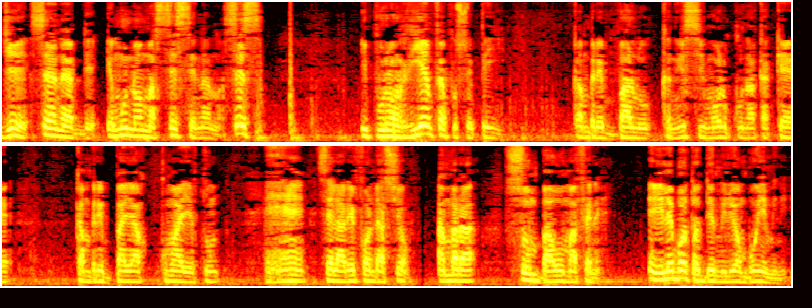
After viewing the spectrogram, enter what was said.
Dje, CNRD, et munu ma cessenana, cesse. Ils pourront rien faire pour ce pays. Kambre Balou, Kanisi Mol Kunakake, Kambre Baya Kumayetun, eh, c'est la refondation. Amara Sombao Mafene. Et il est bon 2 millions Bouyemini.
